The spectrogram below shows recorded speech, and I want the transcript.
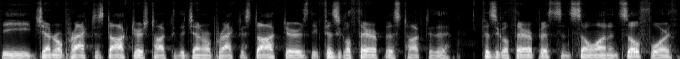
The general practice doctors talk to the general practice doctors. The physical therapists talk to the physical therapists, and so on and so forth.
